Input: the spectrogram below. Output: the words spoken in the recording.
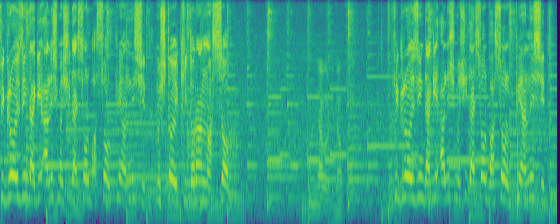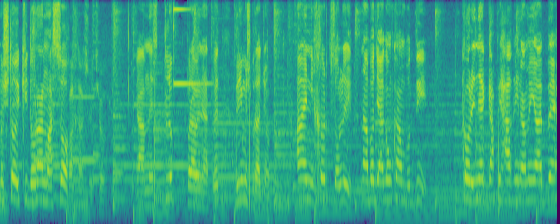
фикрои зиндагӣ алиш мешидай сол ба сол пианист шид муштое ки доранд массо. Фикрои зиндагӣ алиш мешидай сол ба сол пианист шид муштое ки доранд массо. Гапнест клуб правильный ответ. Дуюмуш браҷон айни хурдсолӣ набод ягон кам будӣ. Кори не гапи ҳаққи намияй беҳ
